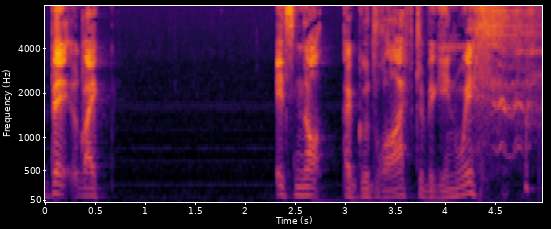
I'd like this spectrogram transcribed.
But like, it's not a good life to begin with.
